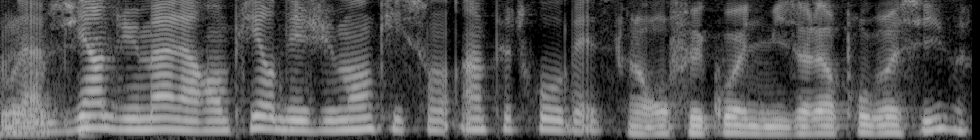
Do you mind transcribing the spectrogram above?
on, a bien du mal à remplir des juments qui sont un peu trop obèses. Alors on fait quoi Une mise à l'air progressive?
